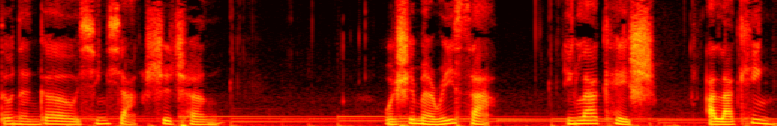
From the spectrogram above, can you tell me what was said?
都能够心想事成。我是 Marisa，In Lak'ech，阿拉 Kin。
